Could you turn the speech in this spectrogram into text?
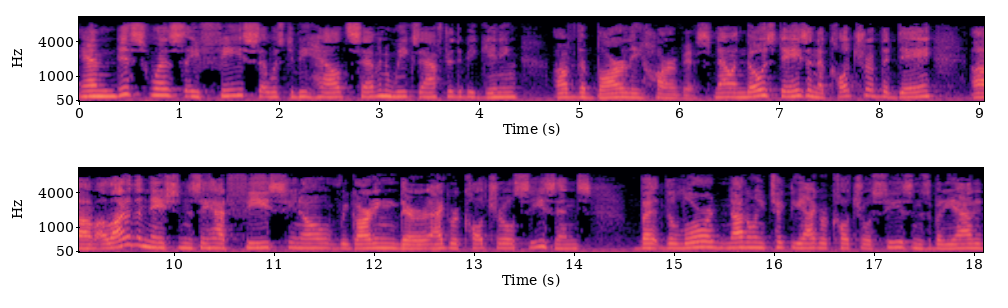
And this was a feast that was to be held seven weeks after the beginning of the barley harvest. Now, in those days, in the culture of the day, um, a lot of the nations they had feasts, you know, regarding their agricultural seasons. But the Lord not only took the agricultural seasons, but He added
